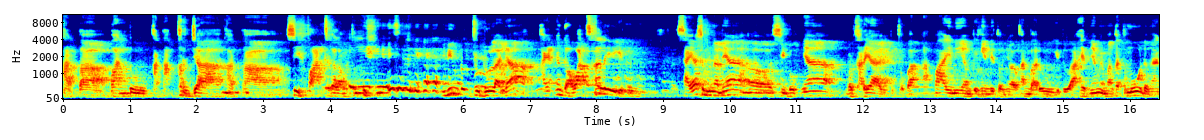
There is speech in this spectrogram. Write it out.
kata bantu, kata kerja, kata sifat segala macam. Iya, iya. Ini untuk judul aja kayaknya gawat sekali gitu. Saya sebenarnya eh, sibuknya berkarya gitu, coba apa ini yang ingin ditonjolkan baru gitu. Akhirnya memang ketemu dengan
